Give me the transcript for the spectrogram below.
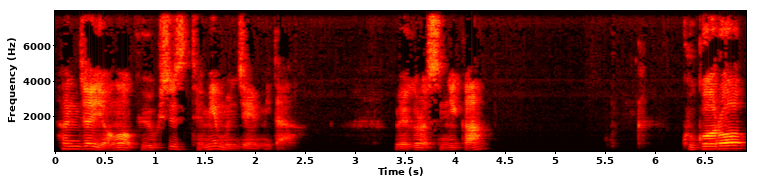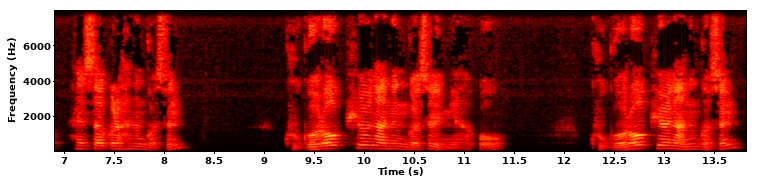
현재 영어 교육 시스템이 문제입니다. 왜 그렇습니까? 국어로 해석을 하는 것은 국어로 표현하는 것을 의미하고 국어로 표현하는 것은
